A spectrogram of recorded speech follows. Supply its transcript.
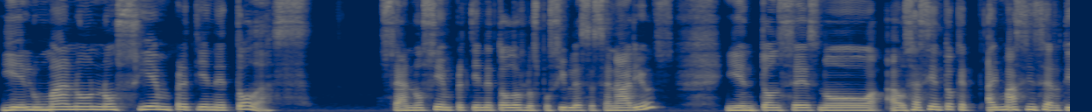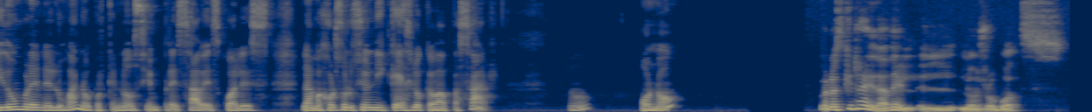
Y el humano no siempre tiene todas. O sea, no siempre tiene todos los posibles escenarios y entonces no, o sea, siento que hay más incertidumbre en el humano porque no siempre sabes cuál es la mejor solución ni qué es lo que va a pasar, ¿no? ¿O no? Bueno, es que en realidad el- el- los robots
